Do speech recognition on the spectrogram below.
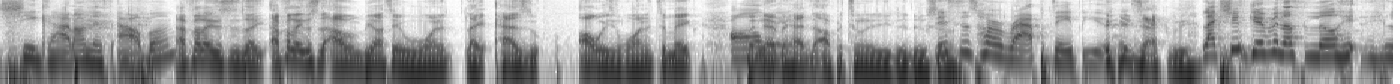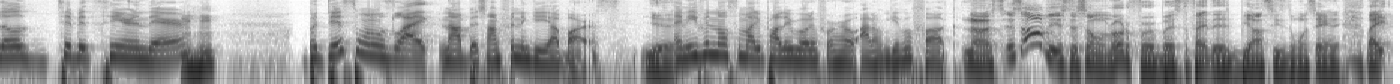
she got on this album. I feel like this is like I feel like this is the album Beyonce wanted like has always wanted to make, but never had the opportunity to do so. This is her rap debut. exactly. Like she's giving us little little tidbits here and there. Mm-hmm. But this one was like, nah, bitch, I'm finna get y'all bars. Yeah. And even though somebody probably wrote it for her, I don't give a fuck. No, it's, it's obvious that someone wrote it for her, but it's the fact that Beyonce's the one saying it. Like,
